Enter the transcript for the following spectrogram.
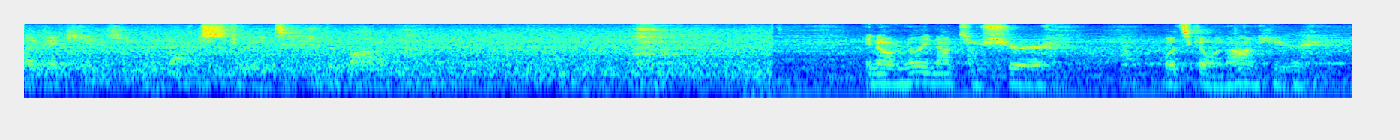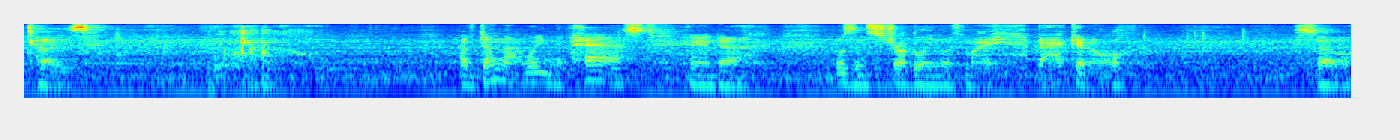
Like I can't keep my back straight at the bottom. You know, I'm really not too sure what's going on here because I've done that weight in the past and uh, wasn't struggling with my back at all. So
